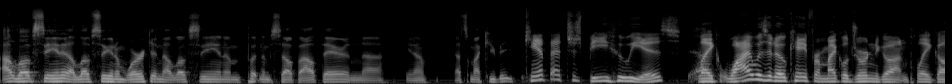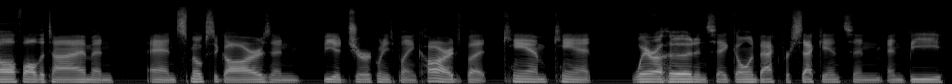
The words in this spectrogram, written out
I love seeing it. I love seeing him working. I love seeing him putting himself out there, and uh, you know that's my QB. can't that just be who he is? Yeah. Like, why was it okay for Michael Jordan to go out and play golf all the time and and smoke cigars and be a jerk when he's playing cards, but Cam can't wear a hood and say going back for seconds and and be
